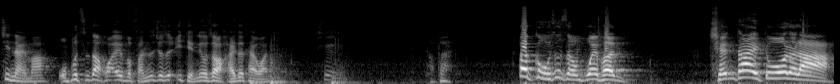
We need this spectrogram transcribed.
进来吗？我不知道，whatever，反正就是一点六兆还在台湾。是。怎么办？那股市怎么不会喷？钱太多了啦，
